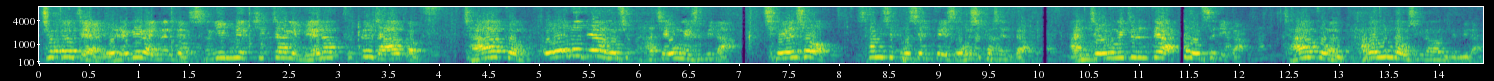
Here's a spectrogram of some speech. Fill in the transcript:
첫 번째, 여러 개가 있는데 성인 및 직장인 면학 특별 장학금, 장학금 어느 대학 없이 다 제공해 줍니다. 최소 30%에서 50%안 제공해 주는 대학도 없으니까 장학금은 다 받는다고 생각하면 됩니다.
